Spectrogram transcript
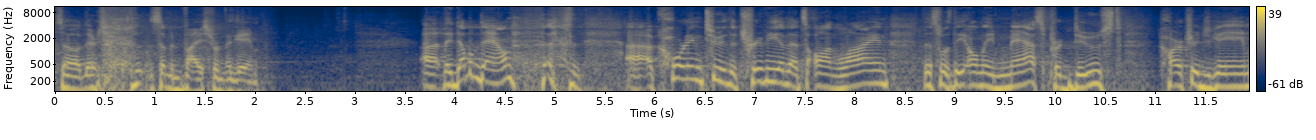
So there's some advice from the game. Uh, they doubled down. Uh, according to the trivia that's online, this was the only mass produced cartridge game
